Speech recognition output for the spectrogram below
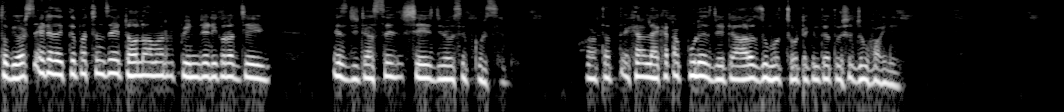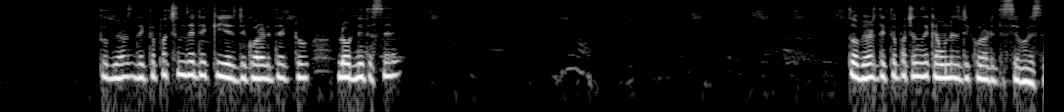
তো বিয়ার্স এটা দেখতে পাচ্ছেন যে এটা হলো আমার প্রিন্ট রেডি করার যে এসডিটা আছে, সেই এইচডিভাবে সেভ করেছি আমি। অর্থাৎ এখানে লেখাটা ফুল এইচডি এটা আরও জুম হচ্ছে, ওটা কিন্তু এত বেশি জুম হয়নি তো ভিউয়ার্স দেখতে পাচ্ছেন যে এটা কি এইচডি কোয়ালিটিতে একটু লোড নিতেছে। তো ভিউয়ার্স দেখতে পাচ্ছেন যে কেমন এইচডি কোয়ালিটিতে সেভ হয়েছে।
